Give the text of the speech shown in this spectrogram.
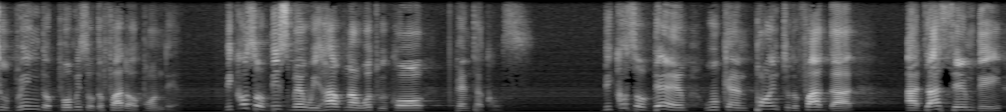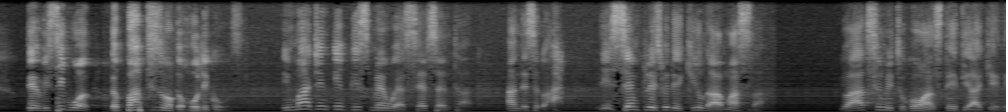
to bring the promise of the Father upon them. Because of this men, we have now what we call Pentecost. Because of them, we can point to the fact that at that same day, they received what? The baptism of the Holy Ghost. Imagine if these men were self centered and they said, Ah, this same place where they killed our master. You are asking me to go and stay there again.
